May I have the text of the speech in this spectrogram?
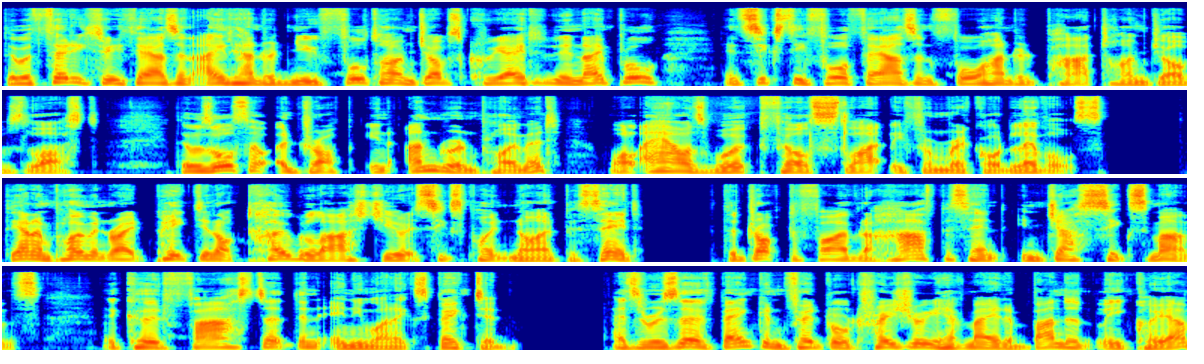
There were 33,800 new full time jobs created in April and 64,400 part time jobs lost. There was also a drop in underemployment, while hours worked fell slightly from record levels. The unemployment rate peaked in October last year at 6.9%. The drop to 5.5% in just six months occurred faster than anyone expected. As the Reserve Bank and Federal Treasury have made abundantly clear,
